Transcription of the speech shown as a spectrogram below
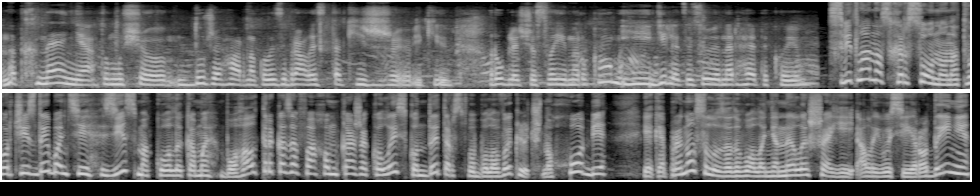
натхнення, тому що дуже гарно, коли зібрались такі ж, які роблять що своїми руками і діляться цією енергетикою. Світлана з Херсону на творчій здибанці зі смаколиками. Бухгалтерка за фахом каже, колись кондитерство було виключно хобі, яке приносило задоволення не лише їй, але й усій родині.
